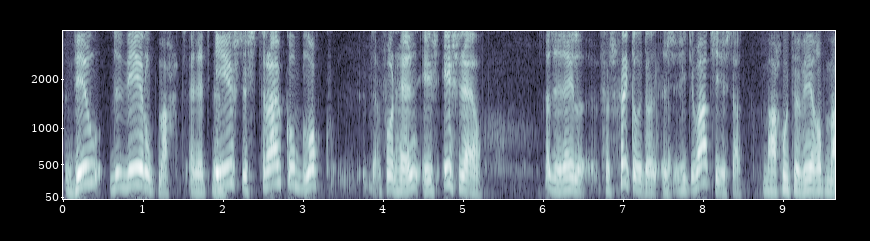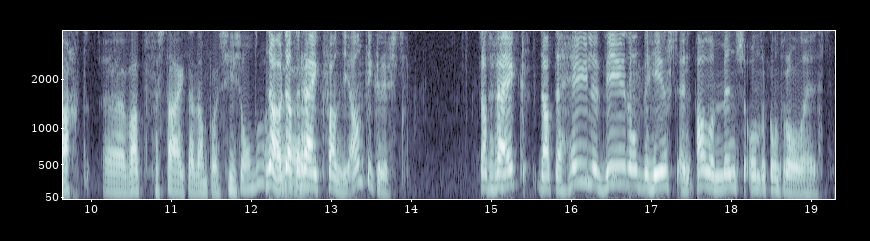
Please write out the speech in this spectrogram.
wil de wereldmacht. En het eerste struikelblok voor hen is Israël. Dat is een hele verschrikkelijke situatie is dat. Maar goed, de wereldmacht, eh, wat versta ik daar dan precies onder? Nou, dat Eh, rijk van die antichrist. Dat rijk dat de hele wereld beheerst en alle mensen onder controle heeft.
